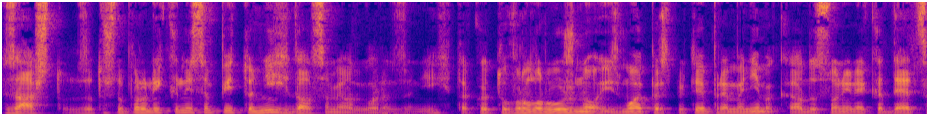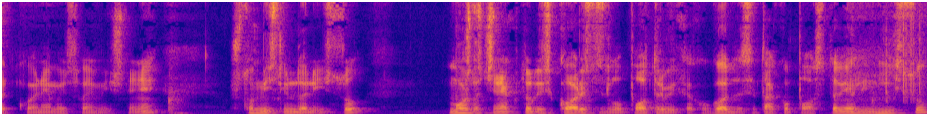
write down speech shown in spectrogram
Zašto? Zato što prvo nikad nisam pitao njih da li sam ja odgovoran za njih, tako je to vrlo ružno iz moje perspektive prema njima, kao da su oni neka deca koje nemaju svoje mišljenje, što mislim da nisu. Možda će neko to da iskoristi zlopotrebi kako god da se tako postavi, ali nisu.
